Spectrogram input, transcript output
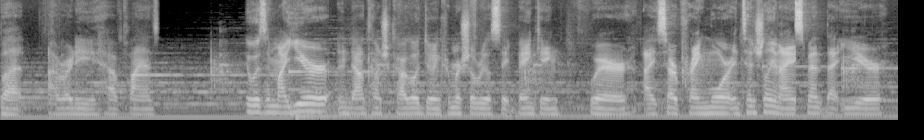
but I already have plans. It was in my year in downtown Chicago doing commercial real estate banking where I started praying more intentionally, and I spent that year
